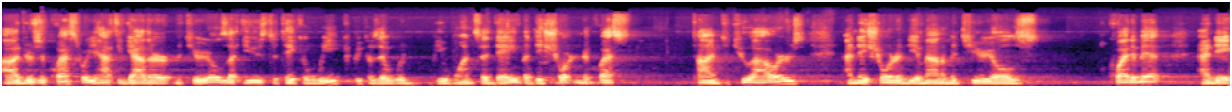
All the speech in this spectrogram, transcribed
Uh, there's a quest where you have to gather materials that used to take a week because it would be once a day, but they shortened the quest time to two hours, and they shortened the amount of materials quite a bit, and they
